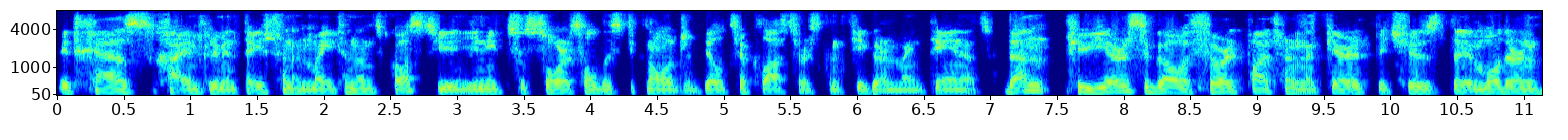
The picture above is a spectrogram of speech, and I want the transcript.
it has high implementation and maintenance costs. You, you need to source all this technology, build your clusters, configure and maintain it. Then a few years ago, a third pattern appeared, which is the modern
